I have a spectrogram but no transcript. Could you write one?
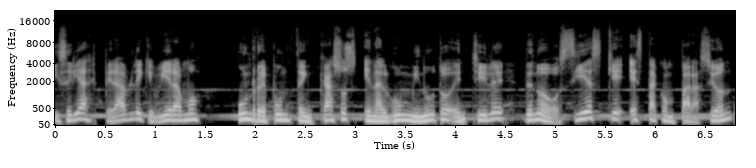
y sería esperable que viéramos un repunte en casos en algún minuto en Chile. De nuevo, si es que esta comparación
